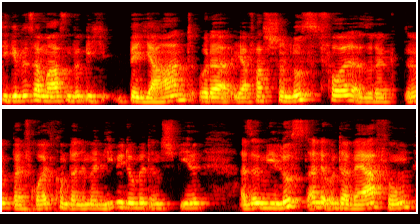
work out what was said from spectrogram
die gewissermaßen wirklich bejahend oder ja fast schon lustvoll, also da, ne, bei Freud kommt dann immer Libido mit ins Spiel, also irgendwie Lust an der Unterwerfung.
